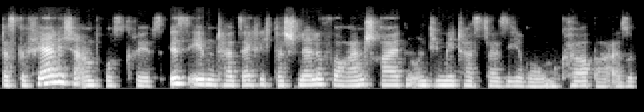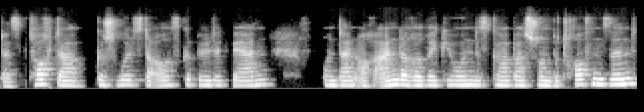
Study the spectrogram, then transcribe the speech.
Das Gefährliche am Brustkrebs ist eben tatsächlich das schnelle Voranschreiten und die Metastasierung im Körper, also dass Tochtergeschwulste ausgebildet werden und dann auch andere Regionen des Körpers schon betroffen sind,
